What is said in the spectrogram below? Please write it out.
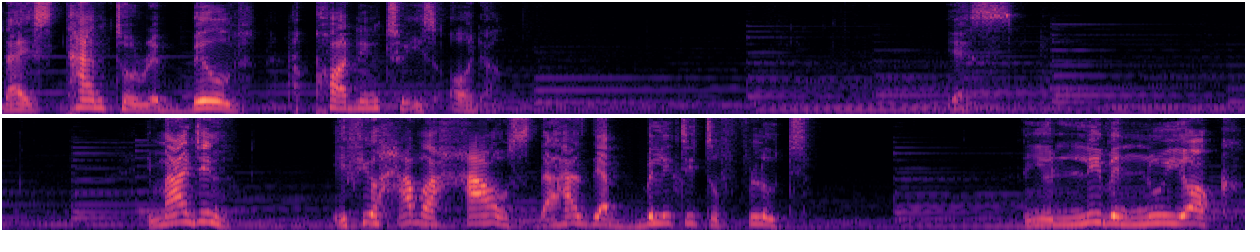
that it's time to rebuild according to his order. Yes. Imagine if you have a house that has the ability to float and you live in New York.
